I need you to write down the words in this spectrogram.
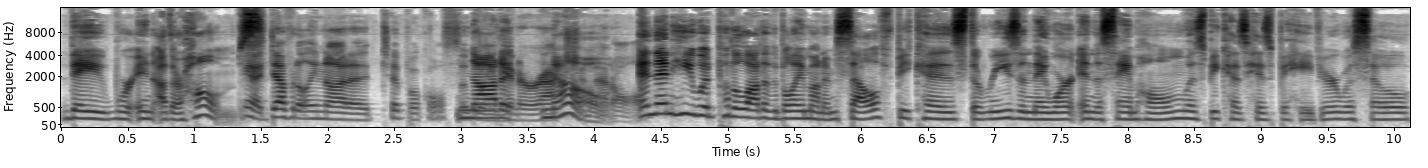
they were in other homes. Yeah, definitely not a typical sibling Not a, interaction no. at all. And then he would put a lot of the blame on himself because the reason they weren't in the same home was because his behavior was so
